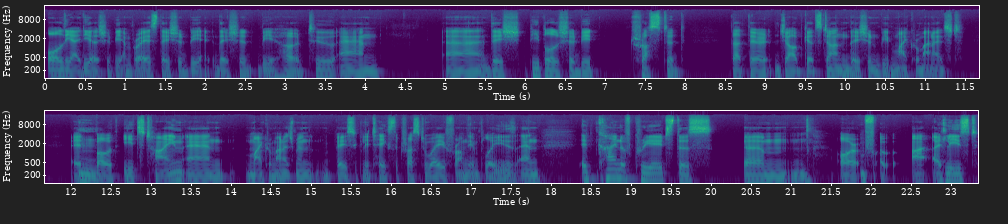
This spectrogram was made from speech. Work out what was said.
all the ideas should be embraced. They should be they should be heard to, and uh, they sh- people should be trusted that their job gets done. They shouldn't be micromanaged. It both eats time and micromanagement basically takes the trust away from the employees, and it kind of creates this, um, or f- uh, at least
